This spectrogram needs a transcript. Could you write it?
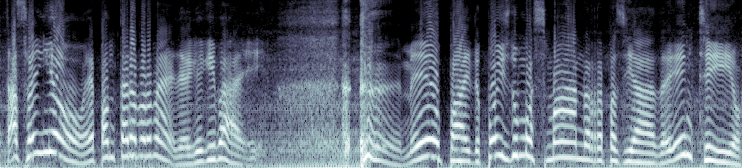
Está-se bem, eu, é Pantera Vermelha que aqui vai. Meu pai, depois de uma semana, rapaziada, hein, tio?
